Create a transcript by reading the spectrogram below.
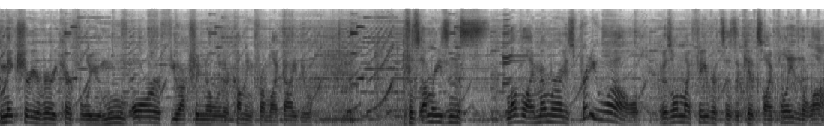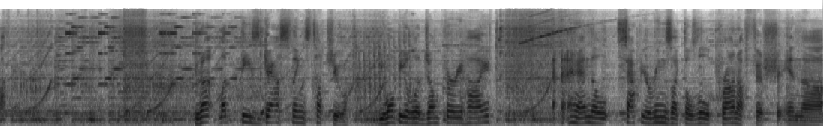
make sure you're very careful where you move, or if you actually know where they're coming from like I do. For some reason, this level I memorized pretty well. It was one of my favorites as a kid, so I played it a lot. Do not let these gas things touch you. You won't be able to jump very high, and they'll sap your rings like those little piranha fish in, uh,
